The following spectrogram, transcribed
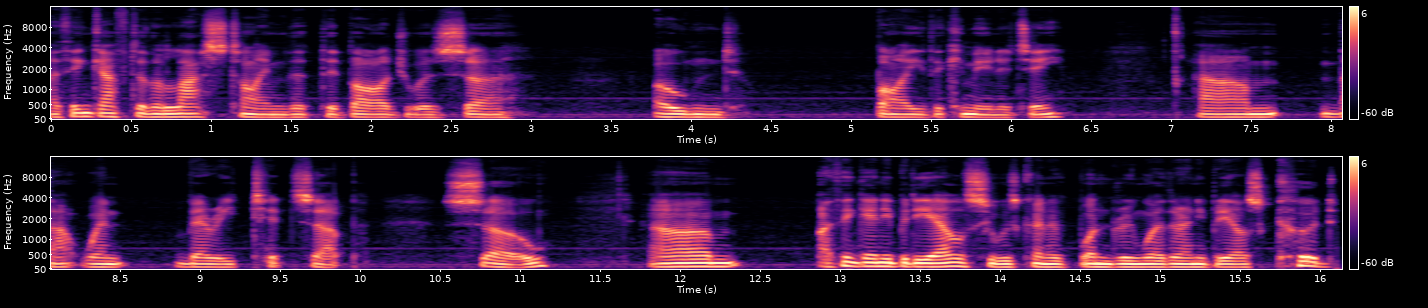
I think after the last time that the barge was uh, owned by the community, um, that went very tits up. So, um, I think anybody else who was kind of wondering whether anybody else could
